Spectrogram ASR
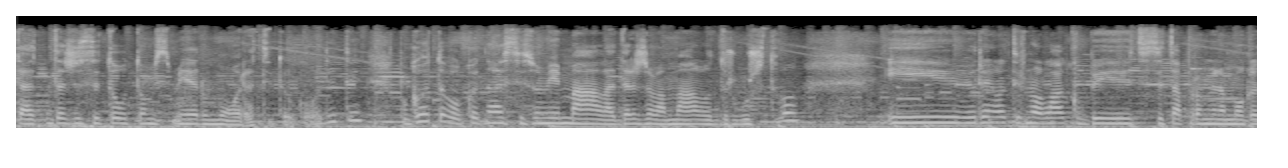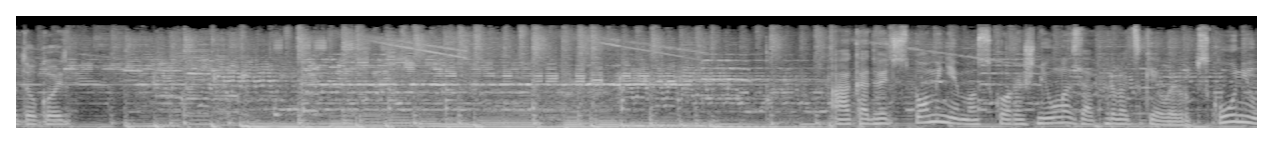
da, da će se to u tom smjeru morati dogoditi. Pogotovo kod nas smo mi mala država, malo društvo i relativno lako bi se ta promjena mogla dogoditi. A kad već spominjemo skorašnji ulazak Hrvatske u Europsku uniju,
